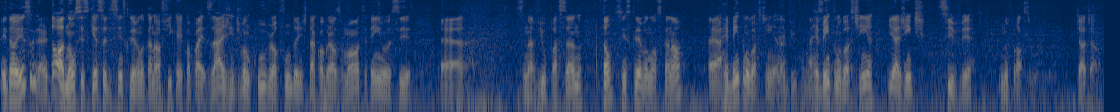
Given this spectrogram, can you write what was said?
Então é isso, Guilherme. Então, ó, não se esqueça de se inscrever no canal. Fica aí com a paisagem de Vancouver. Ao fundo a gente está com a Grouse Mountain. Tem esse, é, esse navio passando. Então, se inscreva no nosso canal. É, arrebenta no gostinho, né? Arrebenta no arrebenta no gostinho. E a gente se vê no próximo. Tchau, tchau.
